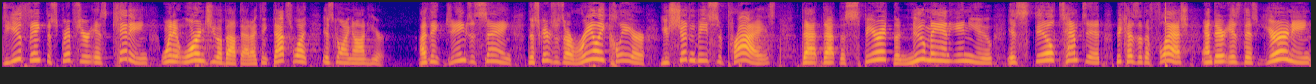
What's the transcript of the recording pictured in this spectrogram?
Do you think the scripture is kidding when it warns you about that? I think that's what is going on here. I think James is saying the scriptures are really clear. You shouldn't be surprised that, that the spirit, the new man in you, is still tempted because of the flesh, and there is this yearning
